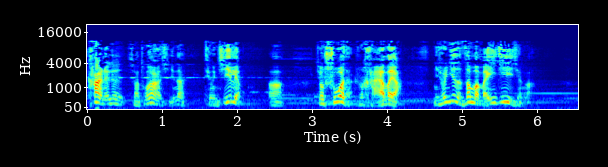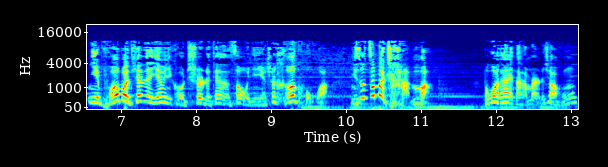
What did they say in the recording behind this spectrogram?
看这个小童养媳呢，挺机灵啊，就说他说孩子呀，你说你怎么这么没记性啊？你婆婆天天因为一口吃的，天天揍你，你是何苦啊？你就这么馋吗？不过她也纳闷这小红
